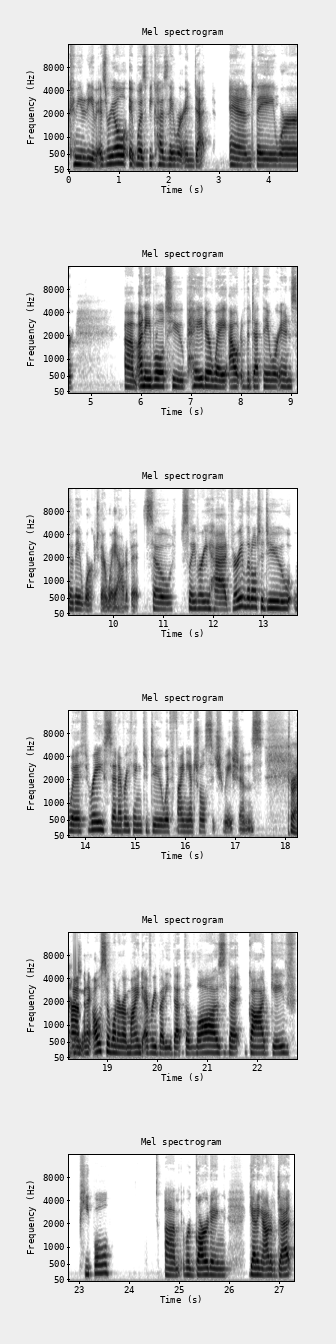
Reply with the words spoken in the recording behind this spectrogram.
community of Israel, it was because they were in debt and they were um, unable to pay their way out of the debt they were in, so they worked their way out of it. So slavery had very little to do with race and everything to do with financial situations. Correct. Um, and I also want to remind everybody that the laws that God gave people um, regarding getting out of debt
